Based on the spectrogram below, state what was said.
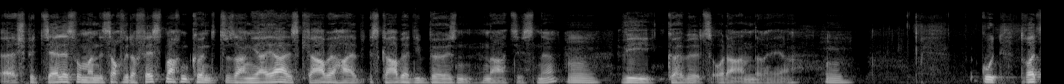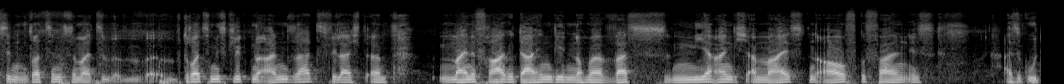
äh, Spezielles, wo man das auch wieder festmachen könnte, zu sagen, ja, ja, es gab ja halt, es gab ja die bösen Nazis, ne? Hm. Wie Goebbels oder andere, ja. Hm. Gut, trotzdem, trotzdem ist mal, trotz missglückten Ansatz, vielleicht ähm, meine Frage dahingehend nochmal, was mir eigentlich am meisten aufgefallen ist, Also gut,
